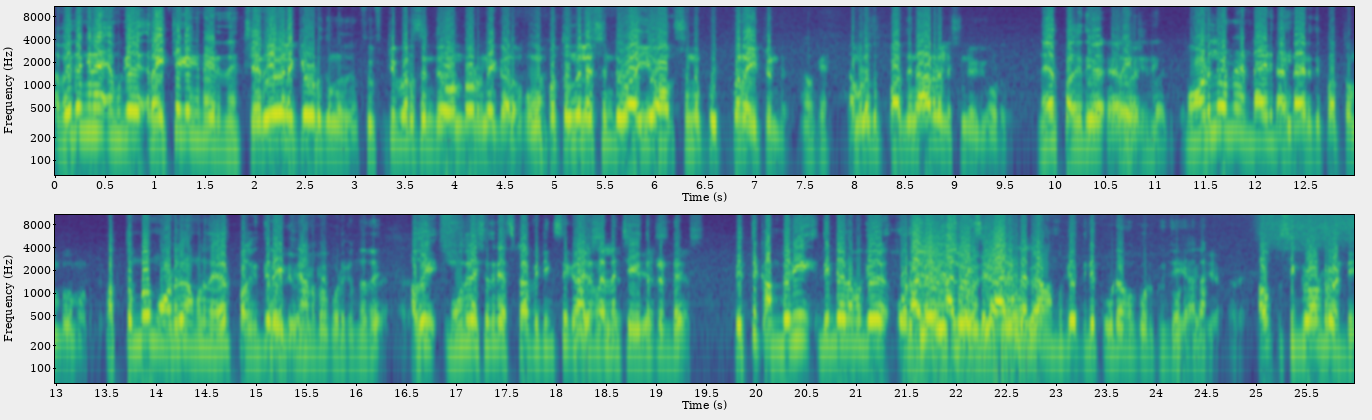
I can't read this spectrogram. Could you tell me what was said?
അപ്പൊ ഇതെങ്ങനെ നമുക്ക് റേറ്റ് ഒക്കെ എങ്ങനെ വരുന്നത് ചെറിയ വിലയ്ക്ക് കൊടുക്കുന്നത്. ഫിഫ്റ്റി പെർസെന്റ് ഓൺ റോഡിനേക്കാളും മുപ്പത്തൊന്ന് ലക്ഷം രൂപ ഈ ഓപ്ഷന് ഇപ്പൊ റേറ്റ് ഉണ്ട്. ഓക്കെ. നമ്മളിത് പതിനാറ് ലക്ഷം രൂപയ്ക്ക് കൊടുക്കും. നേർ പകുതി നേർ റേറ്റിന് പകുതി. മോഡൽ പറഞ്ഞ രണ്ടായിരത്തി പത്തൊമ്പത് മോഡൽ പത്തൊമ്പത് മോഡൽ നമ്മൾ റേറ്റിനാണ് ഇപ്പോൾ കൊടുക്കുന്നത്. അത് മൂന്ന് ലക്ഷത്തിന്റെ എക്സ്ട്രാ ഫിറ്റിംഗ്സ് കാര്യങ്ങളെല്ലാം ചെയ്തിട്ടുണ്ട്. വിത്ത് കമ്പനി ഇതിന്റെ നമുക്ക് കാര്യങ്ങളെല്ലാം നമുക്ക് ഇതിന്റെ കൂടെ നമുക്ക് കൊടുക്കും ചെയ്യാം. കൊടുക്കുകയും ചെയ്യാം. അപ്പം സിംഗിൾ ഓണർ വണ്ടി.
